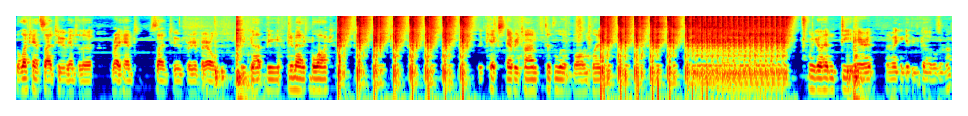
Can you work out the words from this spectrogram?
the left hand side tube into the right hand side tube for your barrel. You've got the pneumatic block that kicks every time to load the ball in place. I'm going to go ahead and de-air it. Way I can get these goggles off.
